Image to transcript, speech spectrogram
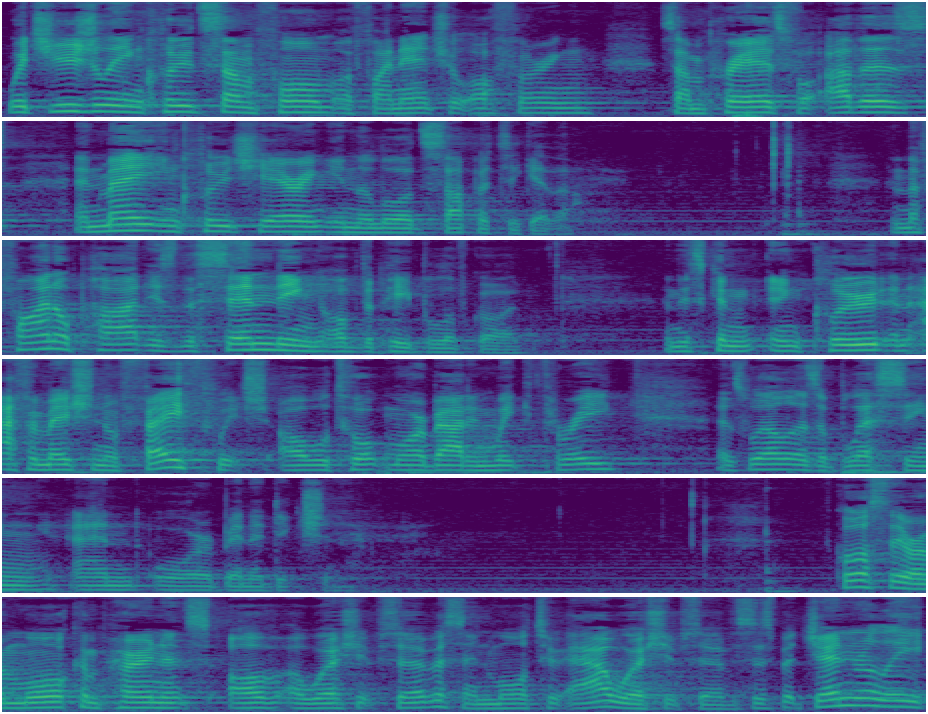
which usually includes some form of financial offering, some prayers for others, and may include sharing in the Lord's Supper together. And the final part is the sending of the people of God. And this can include an affirmation of faith, which I will talk more about in week three, as well as a blessing and or a benediction. Of course, there are more components of a worship service and more to our worship services, but generally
